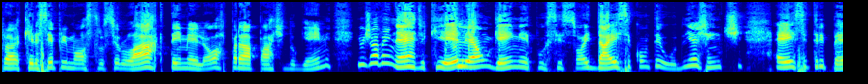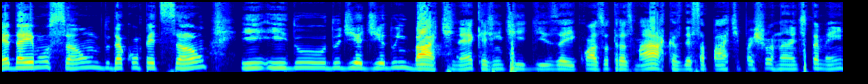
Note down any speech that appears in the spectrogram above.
para que ele sempre mostra o celular que tem melhor para a parte do game, e o Jovem Nerd, que ele é um gamer por si só e dá esse conteúdo. E a gente é esse tripé da emoção, do, da competição e, e, do, do dia a dia do embate, né? Que a gente diz aí com as outras marcas, dessa parte apaixonante também.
